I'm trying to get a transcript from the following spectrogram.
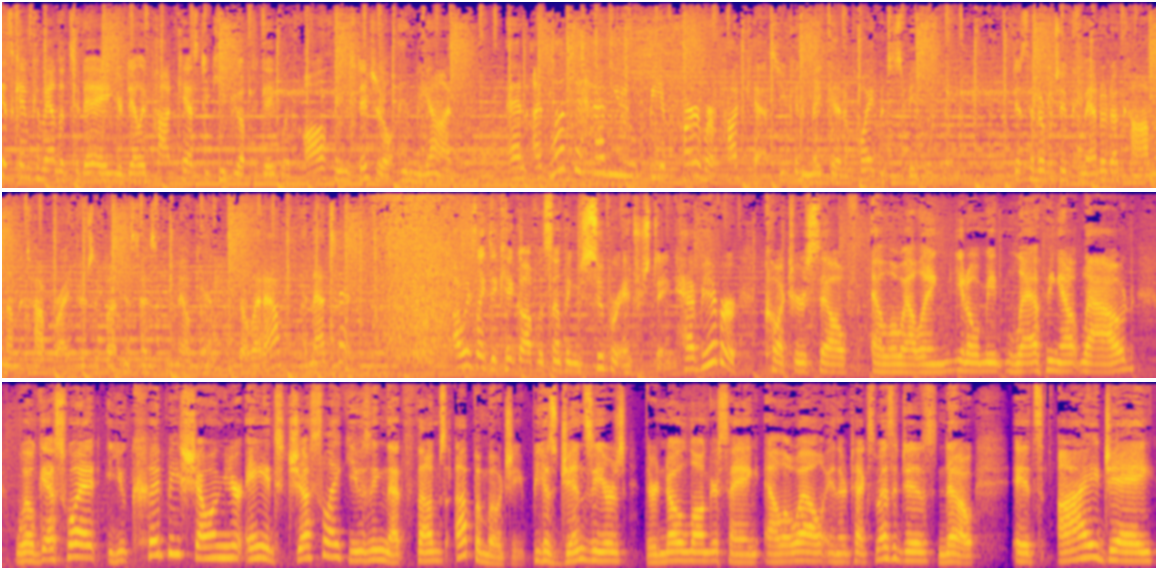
It's Kim Komando today, your daily podcast to keep you up to date with all things digital and beyond. And I'd love to have you be a part of our podcast. You can make an appointment to speak with me. Just head over to komando.com, and on the top right, there's a button that says Email Kim. Fill that out, and that's it. I always like to kick off with something super interesting. Have you ever caught yourself LOLing, you know, I mean, laughing out loud? Well, guess what? You could be showing your age just like using that thumbs up emoji because Gen Zers, they're no longer saying LOL in their text messages. No, it's IJBOL,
